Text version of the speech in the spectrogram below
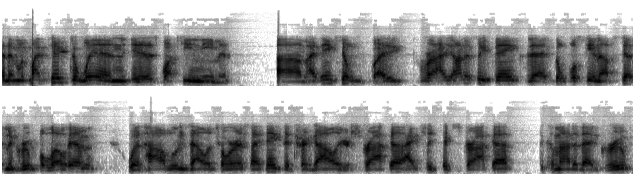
And then my pick to win is Joaquin Niemann. Um, I think he'll. I, I honestly think that we'll see an upset in the group below him with Hovland, Zalatoris. I think that Tringali or Straka. I actually picked Straka to come out of that group,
